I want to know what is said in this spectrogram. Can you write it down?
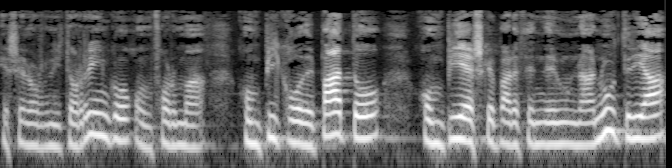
que es el ornitorrinco con forma con pico de pato, con pies que parecen de una nutria,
